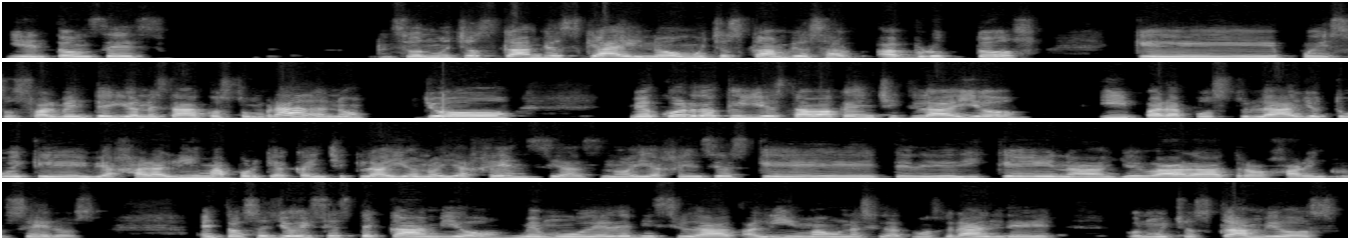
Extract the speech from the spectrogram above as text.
Y entonces, son muchos cambios que hay, ¿no? Muchos cambios abruptos que pues usualmente yo no estaba acostumbrada, ¿no? Yo me acuerdo que yo estaba acá en Chiclayo y para postular yo tuve que viajar a Lima porque acá en Chiclayo no hay agencias, no hay agencias que te dediquen a llevar a trabajar en cruceros. Entonces yo hice este cambio, me mudé de mi ciudad a Lima, una ciudad más grande, con muchos cambios,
